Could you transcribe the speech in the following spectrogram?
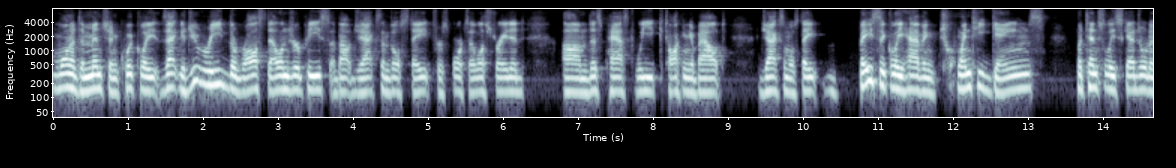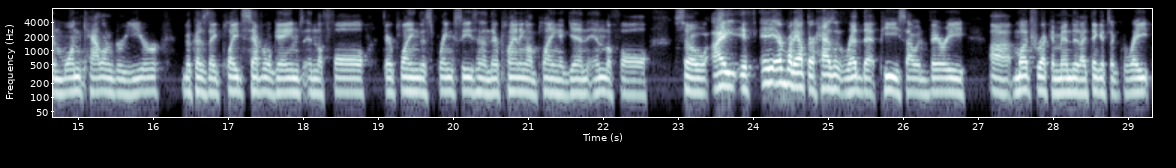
wanted to mention quickly, Zach, did you read the Ross Dellenger piece about Jacksonville State for Sports Illustrated um, this past week, talking about Jacksonville State basically having 20 games potentially scheduled in one calendar year because they played several games in the fall. They're playing the spring season and they're planning on playing again in the fall. So I if everybody out there hasn't read that piece, I would very uh, much recommended. I think it's a great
